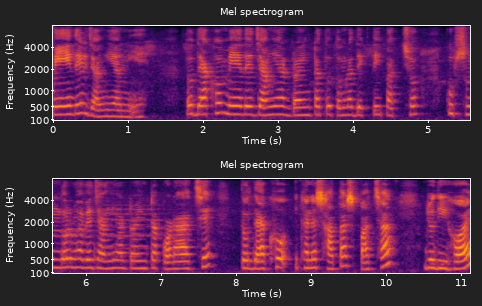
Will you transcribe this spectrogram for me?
মেয়েদের জাঙ্গিয়া নিয়ে। তো দেখো, মেয়েদের জাঙ্গিয়ার ড্রয়িংটা তো তোমরা দেখতেই পাচ্ছ। খুব সুন্দরভাবে জাঙ্গিয়ার ড্রয়িংটা করা আছে। তো দেখো, এখানে সাতাশ পাছা যদি হয়,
